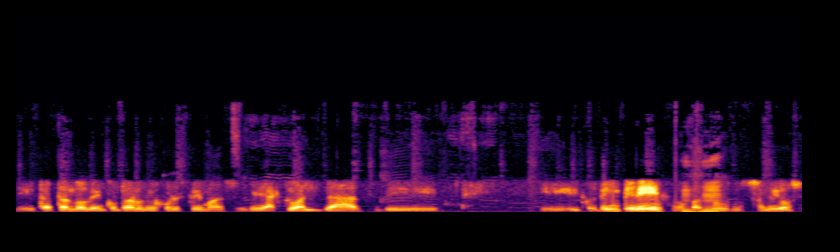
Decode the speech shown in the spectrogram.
eh, tratando de encontrar los mejores temas de actualidad, de eh, de interés para todos nuestros amigos.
